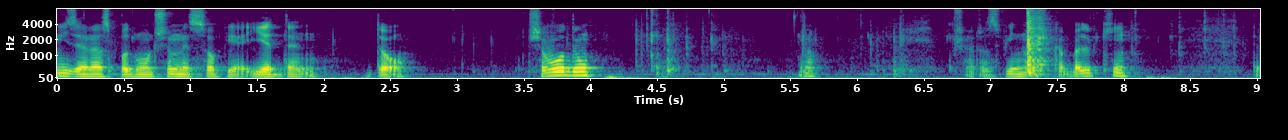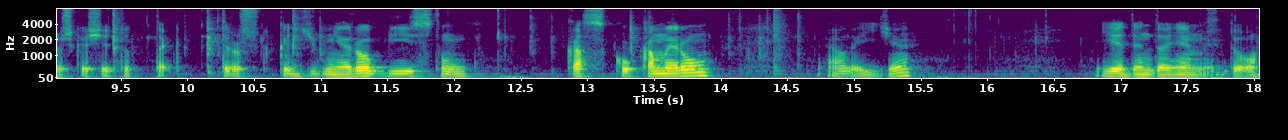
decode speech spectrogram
I zaraz podłączymy sobie jeden do przewodu. No. Muszę rozwinąć kabelki. Troszkę się to tak troszkę dziwnie robi z tą kasko kamerą, ale idzie. Jeden dajemy do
